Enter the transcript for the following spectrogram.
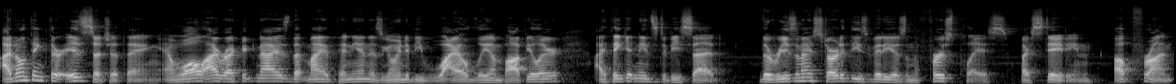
I don't think there is such a thing, and while I recognize that my opinion is going to be wildly unpopular, I think it needs to be said. The reason I started these videos in the first place by stating, up front,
